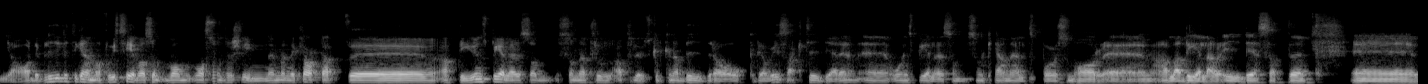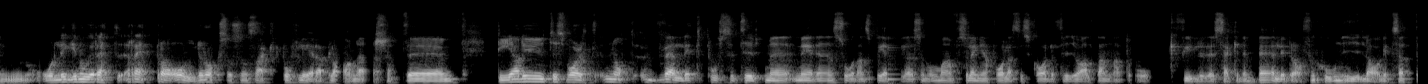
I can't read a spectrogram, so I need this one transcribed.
Ja, det blir lite grann. Man får ju se vad som, vad, vad som försvinner, men det är klart att, eh, att det är ju en spelare som, som jag tror absolut skulle kunna bidra och det har vi sagt tidigare eh, och en spelare som, som kan Elfsborg som har eh, alla delar i det. Så att, eh, och ligger nog i rätt, rätt bra ålder också som sagt på flera plan där. Så att, eh, det hade ju givetvis varit något väldigt positivt med, med en sådan spelare som om man så länge han får hålla sig skadefri och allt annat och fyller det säkert en väldigt bra funktion i laget. Så att,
